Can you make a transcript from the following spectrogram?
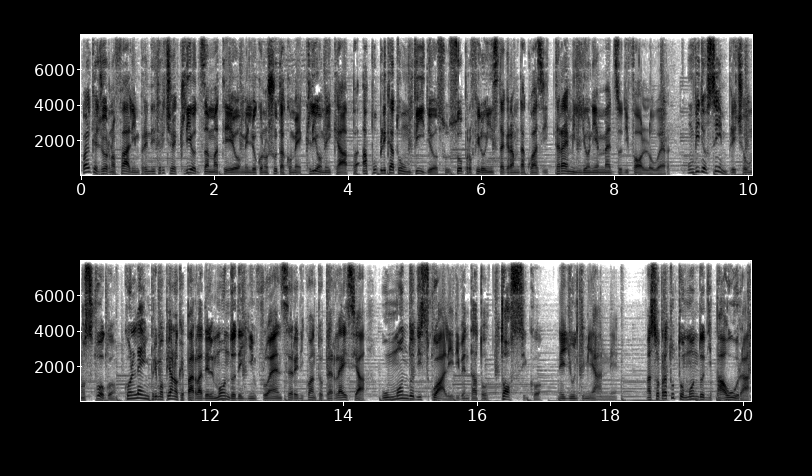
Qualche giorno fa l'imprenditrice Clio Zammateo, meglio conosciuta come Clio Makeup, ha pubblicato un video sul suo profilo Instagram da quasi 3 milioni e mezzo di follower. Un video semplice, uno sfogo, con lei in primo piano che parla del mondo degli influencer e di quanto per lei sia un mondo di squali diventato tossico negli ultimi anni. Ma soprattutto un mondo di paura,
